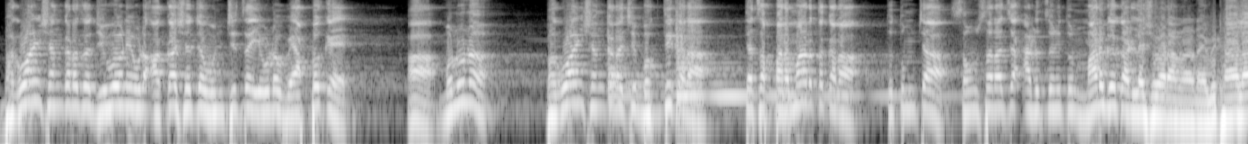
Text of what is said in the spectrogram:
भगवान शंकराचं जीवन एवढं आकाशाच्या उंचीचं एवढं व्यापक आहे. हा म्हणून भगवान शंकराची भक्ती करा त्याचा परमार्थ करा तो तुमच्या संसाराच्या अडचणीतून मार्ग काढल्याशिवाय राहणार नाही विठाला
